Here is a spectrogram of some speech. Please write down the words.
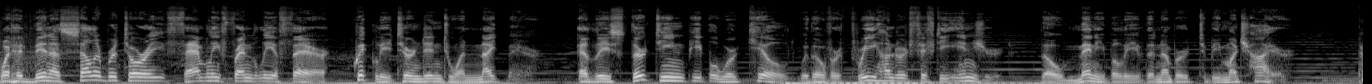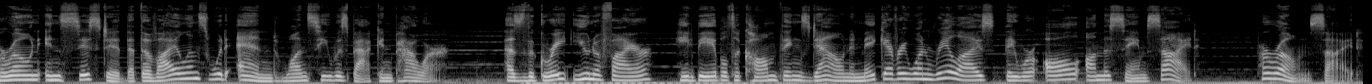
What had been a celebratory, family friendly affair quickly turned into a nightmare. At least 13 people were killed, with over 350 injured, though many believe the number to be much higher. Perón insisted that the violence would end once he was back in power. As the great unifier, he'd be able to calm things down and make everyone realize they were all on the same side Perón's side.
